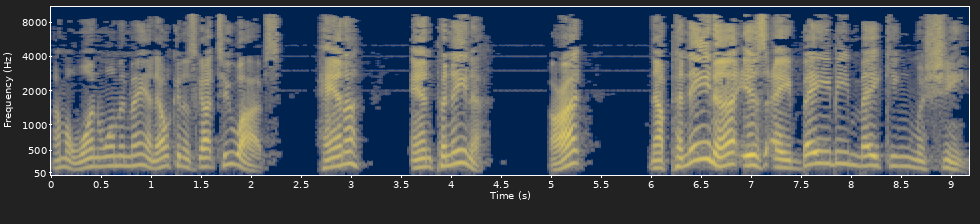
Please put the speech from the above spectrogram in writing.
I'm a one woman man. Elkanah's got two wives, Hannah and Peninnah. All right? Now Peninnah is a baby making machine.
